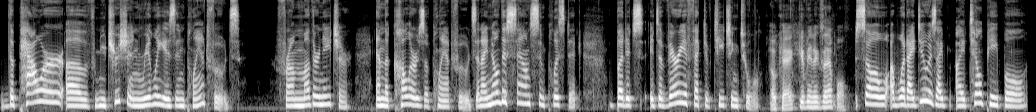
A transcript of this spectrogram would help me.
the power of nutrition really is in plant foods from Mother Nature and the colors of plant foods. And I know this sounds simplistic, but it's it's a very effective teaching tool. Okay, give me an example. So uh, what I do is I, I tell people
